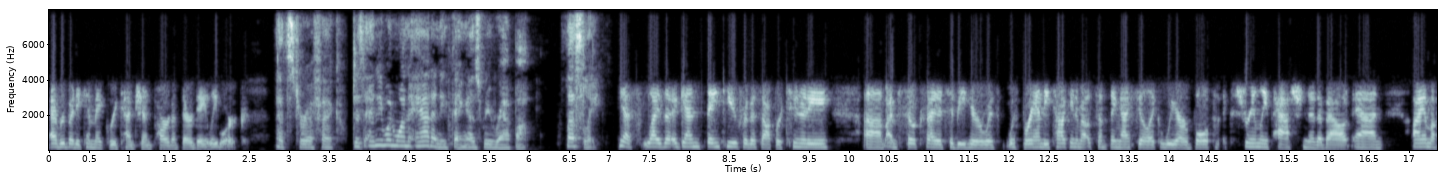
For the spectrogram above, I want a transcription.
everybody can make retention part of their daily work. That's terrific. Does anyone want to add anything as we wrap up? Leslie. Yes, Liza, again, thank you for this opportunity. Um, I'm so excited to be here with, with Brandi talking about something I feel like we are both extremely passionate about. And I am a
